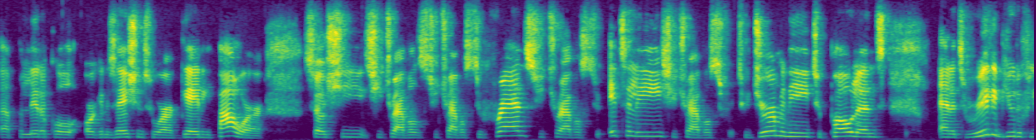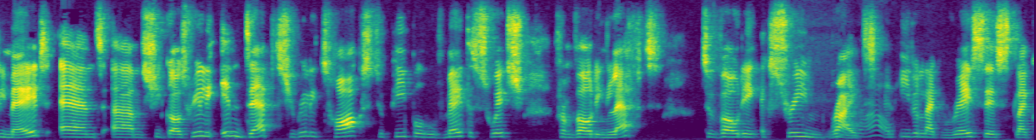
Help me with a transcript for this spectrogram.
uh, political organizations who are gaining power. So she she travels she travels to France, she travels to Italy, she travels to Germany, to Poland, and it's really beautifully made. And um, she goes really in depth. She really talks to people who've made the switch from voting left to voting extreme right, wow. and even like racist, like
